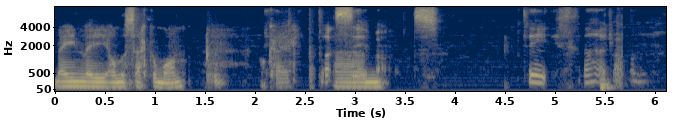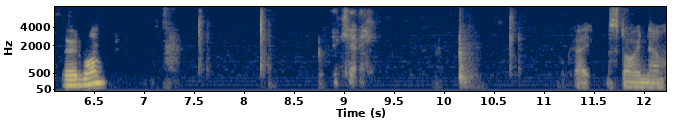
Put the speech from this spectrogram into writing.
mainly on the second one. Okay. Let's see um, about the third one. Third one. Okay. Okay. Starting now.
